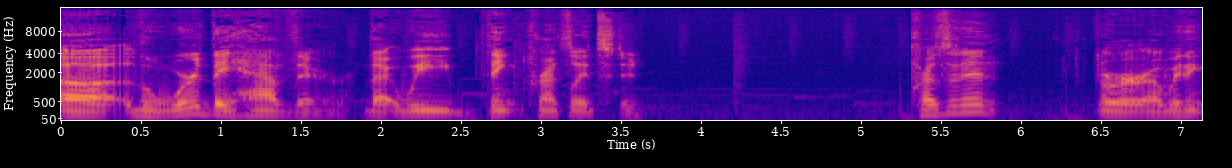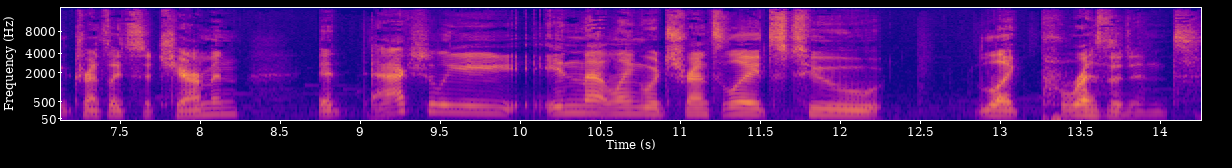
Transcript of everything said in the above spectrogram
Uh, the word they have there that we think translates to president, or uh, we think translates to chairman, it actually in that language translates to like president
